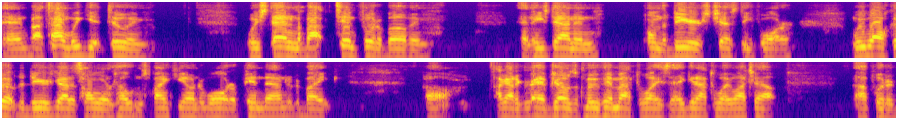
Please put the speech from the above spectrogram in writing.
And by the time we get to him, we're standing about ten foot above him, and he's down in on the deer's chest deep water. We walk up, the deer's got his horns holding Spanky underwater, pinned down to the bank. Uh, I got to grab Joseph, move him out the way, say, hey, get out the way, watch out. I put a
